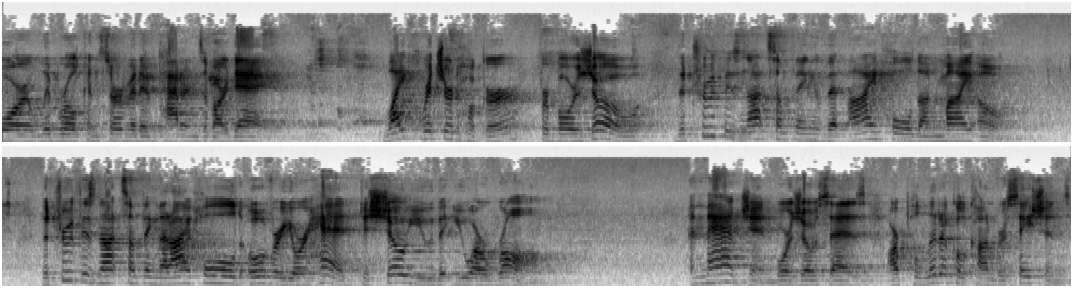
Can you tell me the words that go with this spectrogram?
or liberal conservative patterns of our day. Like Richard Hooker, for Bourgeault, the truth is not something that I hold on my own. The truth is not something that I hold over your head to show you that you are wrong. Imagine, Bourgeault says, our political conversations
